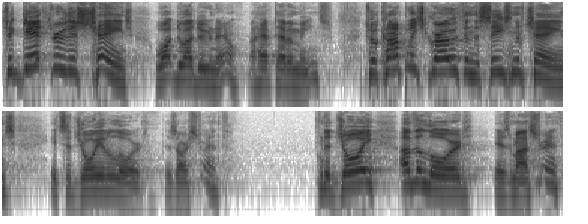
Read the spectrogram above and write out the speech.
To get through this change, what do I do now? I have to have a means. To accomplish growth in the season of change, it's the joy of the Lord is our strength. The joy of the Lord is my strength.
